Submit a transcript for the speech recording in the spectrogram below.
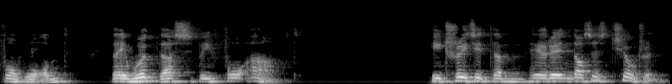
Forewarned, they would thus be forearmed. He treated them herein not as children,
